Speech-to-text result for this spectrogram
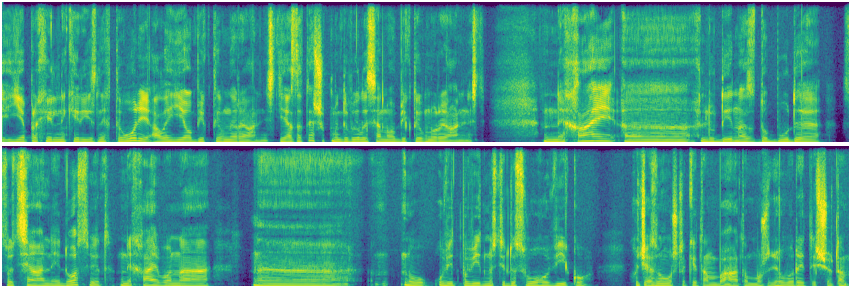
є прихильники різних теорій, але є об'єктивна реальність. Я за те, щоб ми дивилися на об'єктивну реальність. Нехай е, людина здобуде соціальний досвід, нехай вона е, ну, у відповідності до свого віку. Хоча знову ж таки там багато можуть говорити, що там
